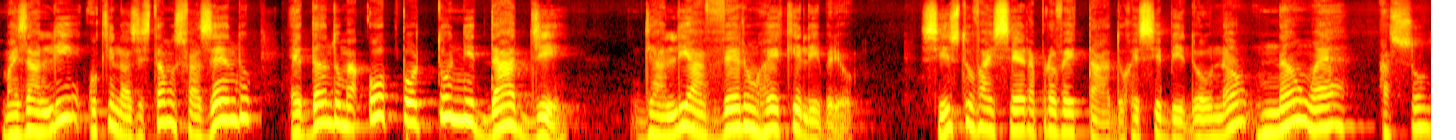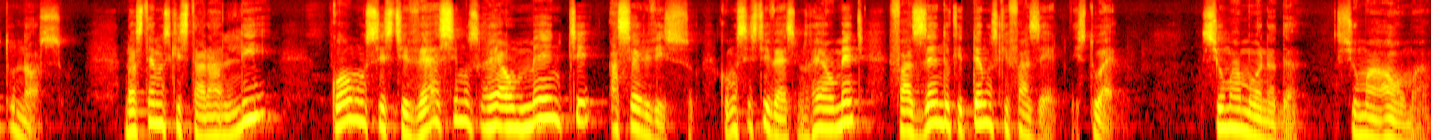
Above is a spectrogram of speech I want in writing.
Mas ali o que nós estamos fazendo é dando uma oportunidade de ali haver um reequilíbrio. Se isto vai ser aproveitado, recebido ou não, não é assunto nosso. Nós temos que estar ali como se estivéssemos realmente a serviço, como se estivéssemos realmente fazendo o que temos que fazer. Isto é, se uma mônada, se uma alma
